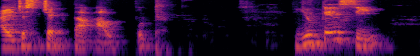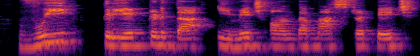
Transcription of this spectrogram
I'll just check the output. You can see we created the image on the master page.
